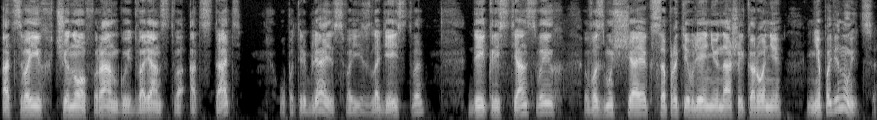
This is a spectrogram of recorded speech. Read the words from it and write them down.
от своих чинов рангу и дворянства отстать, употребляя свои злодейства, да и крестьян своих возмущая к сопротивлению нашей короне, не повинуется.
